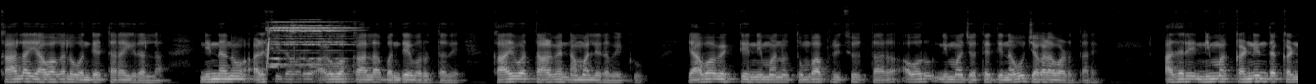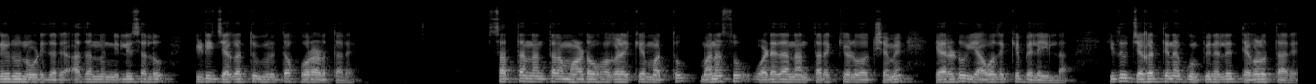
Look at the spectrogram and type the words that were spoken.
ಕಾಲ ಯಾವಾಗಲೂ ಒಂದೇ ಥರ ಇರಲ್ಲ. ನಿನ್ನನ್ನು ಅಳಿಸಿದವರು ಅಳುವ ಕಾಲ ಬಂದೇ ಬರುತ್ತದೆ. ಕಾಯುವ ತಾಳ್ಮೆ ನಮ್ಮಲ್ಲಿರಬೇಕು. ಯಾವ ವ್ಯಕ್ತಿ ನಿಮ್ಮನ್ನು ತುಂಬ ಪ್ರೀತಿಸುತ್ತಾರೋ ಅವರು ನಿಮ್ಮ ಜೊತೆ ದಿನವೂ ಜಗಳವಾಡುತ್ತಾರೆ. ಆದರೆ ನಿಮ್ಮ ಕಣ್ಣಿಂದ ಕಣ್ಣೀರು ನೋಡಿದರೆ ಅದನ್ನು ನಿಲ್ಲಿಸಲು ಇಡೀ ಜಗತ್ತು ವಿರುದ್ಧ ಹೋರಾಡುತ್ತಾರೆ. ಸತ್ತ ನಂತರ ಮಾಡುವ ಹೊಗಳಿಕೆ ಮತ್ತು ಮನಸ್ಸು ಒಡೆದ ನಂತರ ಕೇಳುವ ಕ್ಷಮೆ ಎರಡೂ ಯಾವುದಕ್ಕೆ ಬೆಲೆ ಇಲ್ಲ ಇದು ಜಗತ್ತಿನ ಗುಂಪಿನಲ್ಲಿ ತೆಗಳುತ್ತಾರೆ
